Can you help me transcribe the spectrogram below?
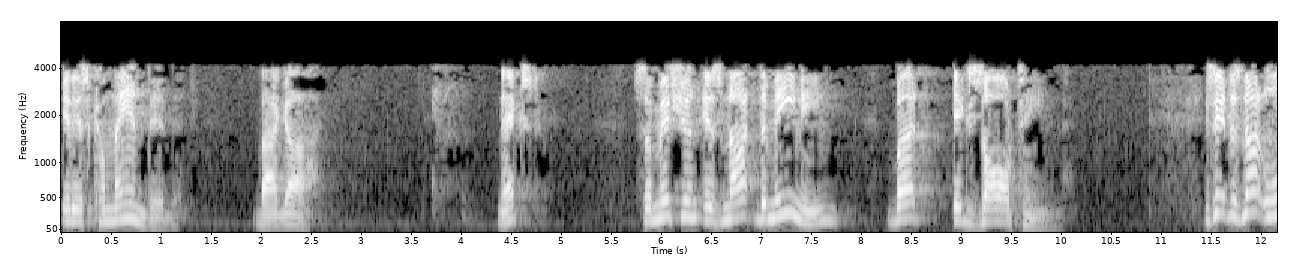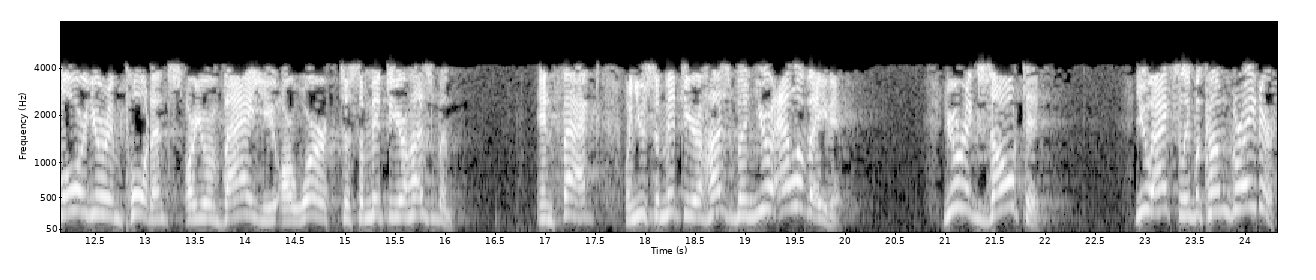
It is commanded by God. Next. Submission is not demeaning, but exalting. You see, it does not lower your importance or your value or worth to submit to your husband. In fact, when you submit to your husband, you're elevated. You're exalted. You actually become greater.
